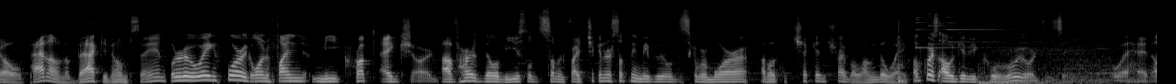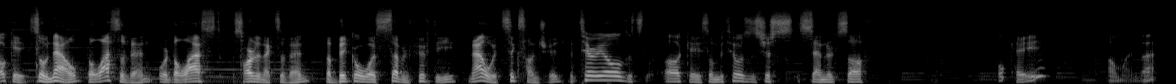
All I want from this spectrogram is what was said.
Yo, pat on the back, you know what I'm saying? What are we waiting for? Go and find me corrupt egg shard. I've heard they'll be useful to summon fried chicken or something. Maybe we'll discover more about the chicken tribe along the way. Of course, I'll give you cool rewards and say. Go ahead. Okay, so now the last event or the last Sardanex event, the Bitcoin was 750. Now it's 600. Materials, it's okay. So materials is just standard stuff. Okay, I don't mind that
